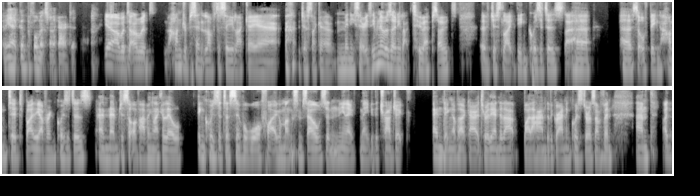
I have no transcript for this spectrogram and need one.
But yeah, good performance from the character. Yeah, I would, I would, hundred percent love to see like a uh, just like a mini series, even if it was only like two episodes of just like the Inquisitors, like her her sort of being hunted by the other Inquisitors and them just sort of having like a little Inquisitor civil war fighting amongst themselves and, you know, maybe the tragic ending of her character at the end of that by the hand of the Grand Inquisitor or something. Um, I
